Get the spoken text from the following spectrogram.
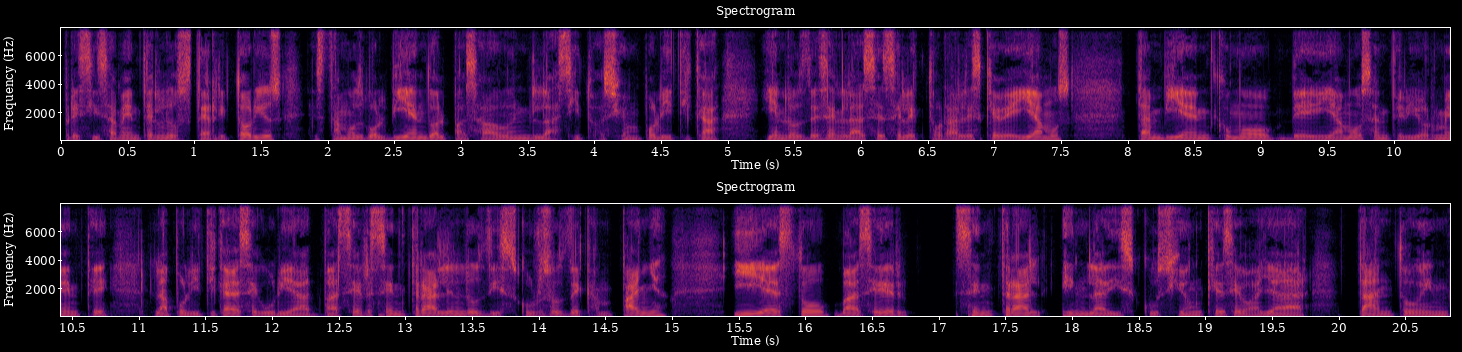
precisamente en los territorios. Estamos volviendo al pasado en la situación política y en los desenlaces electorales que veíamos. También como veíamos anteriormente, la política de seguridad va a ser central en los discursos de campaña y esto va a ser central en la discusión que se vaya a dar tanto en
